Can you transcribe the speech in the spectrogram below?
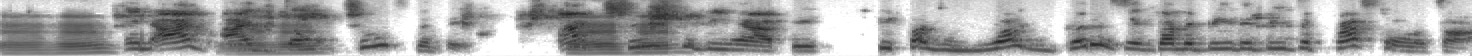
Mm-hmm. And I, I Mhm. don't choose to be. I choose Mhm. to be happy because what good is it going to be to be depressed all the time,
